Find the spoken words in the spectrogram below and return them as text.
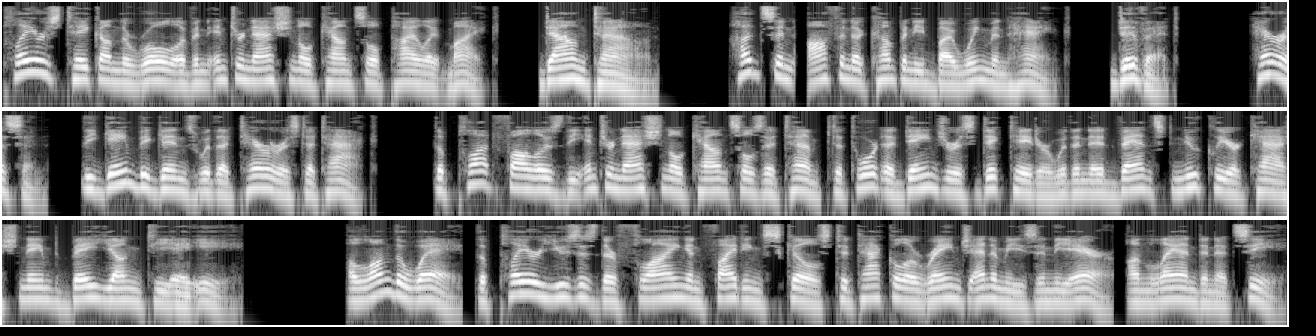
Players take on the role of an International Council pilot Mike Downtown Hudson, often accompanied by wingman Hank Divot Harrison. The game begins with a terrorist attack. The plot follows the International Council's attempt to thwart a dangerous dictator with an advanced nuclear cache named Bei Young Tae. Along the way, the player uses their flying and fighting skills to tackle a range of enemies in the air, on land and at sea.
